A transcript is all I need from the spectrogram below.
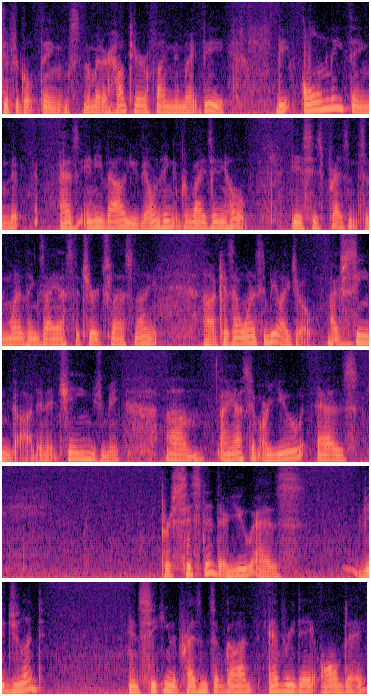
difficult things, no matter how terrifying they might be, the only thing that has any value, the only thing that provides any hope, is his presence. And one of the things I asked the church last night, because uh, I want us to be like Job. Mm-hmm. I've seen God, and it changed me. Um, I asked him, are you as persistent? Are you as vigilant in seeking the presence of God every day, all day?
